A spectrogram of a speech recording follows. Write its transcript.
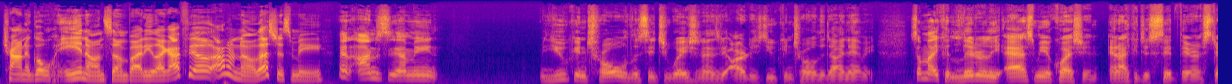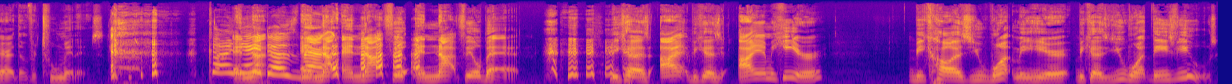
trying to go in on somebody. Like I feel I don't know, that's just me. And honestly, I mean, you control the situation as the artist. You control the dynamic. Somebody could literally ask me a question, and I could just sit there and stare at them for two minutes, Kanye and not does that. and not and not feel and not feel bad because I because I am here because you want me here because you want these views.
